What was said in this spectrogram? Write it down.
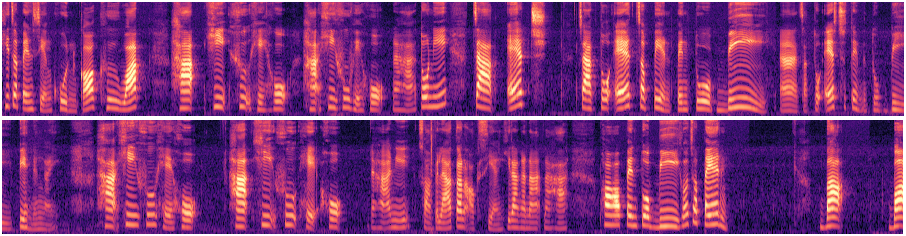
ที่จะเป็นเสียงขุ่นก็คือวรรคฮะฮิฮุเฮโฮฮะฮิฮุเฮโฮนะคะตัวนี้จาก h จากตัว h จะเปลี่ยนเป็นตัว b อ่า จากตัว h จะเปลี่ยนเป็นตัว b เปลี่ยนยังไงฮะฮิฮุเฮโฮฮะฮิฮุเฮโฮนะคะ อันนี้สอนไปแล้วตอนออกเสียงฮิรากานะนะคะ พอเป็นตัว b ก็จะเป็นบะ บะ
